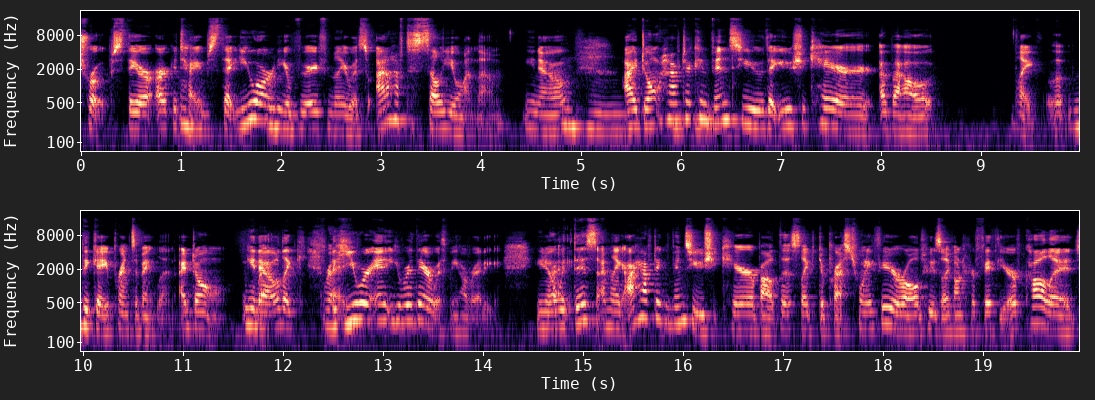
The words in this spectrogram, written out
tropes they are archetypes mm -hmm. that you already are very familiar with so i don't have to sell you on them you know mm -hmm. i don't have to mm-hmm. convince you that you should care about like the gay prince of england i don't you know right. like right. like you were in, you were there with me already you know right. with this i'm like i have to convince you you should care about this like depressed 23 year old who's like on her fifth year of college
